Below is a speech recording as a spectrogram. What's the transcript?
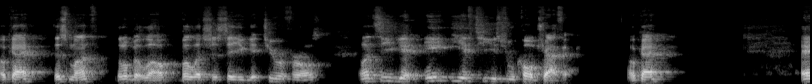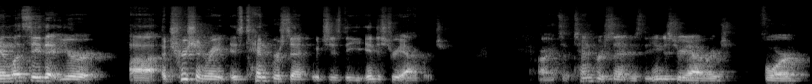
okay, this month, a little bit low, but let's just say you get two referrals. Let's say you get eight EFTs from cold traffic, okay, and let's say that your uh, attrition rate is 10%, which is the industry average. All right, so 10% is the industry average for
